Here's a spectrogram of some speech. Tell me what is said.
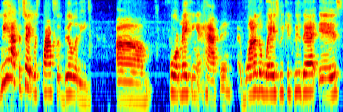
we have to take responsibility um, for making it happen. One of the ways we could do that is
